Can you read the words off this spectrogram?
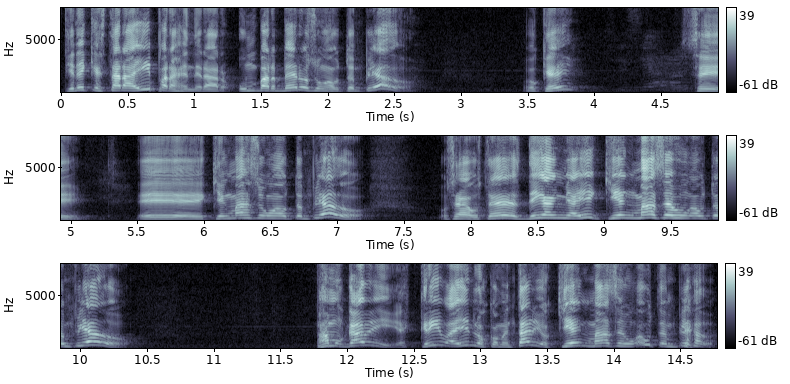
Tiene que estar ahí para generar. Un barbero es un autoempleado. ¿Ok? Sí. Eh, ¿Quién más es un autoempleado? O sea, ustedes díganme ahí, ¿quién más es un autoempleado? Vamos, Gaby, escriba ahí en los comentarios, ¿quién más es un autoempleado?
